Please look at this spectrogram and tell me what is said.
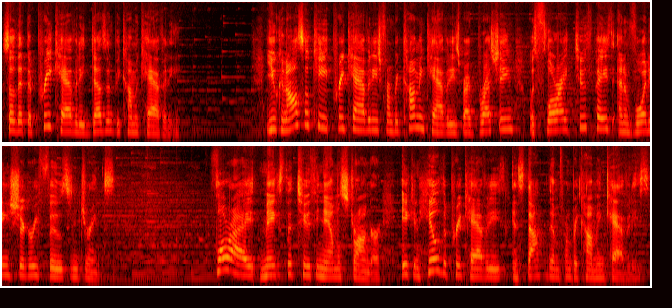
so that the precavity doesn't become a cavity. You can also keep precavities from becoming cavities by brushing with fluoride toothpaste and avoiding sugary foods and drinks. Fluoride makes the tooth enamel stronger. It can heal the precavities and stop them from becoming cavities.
